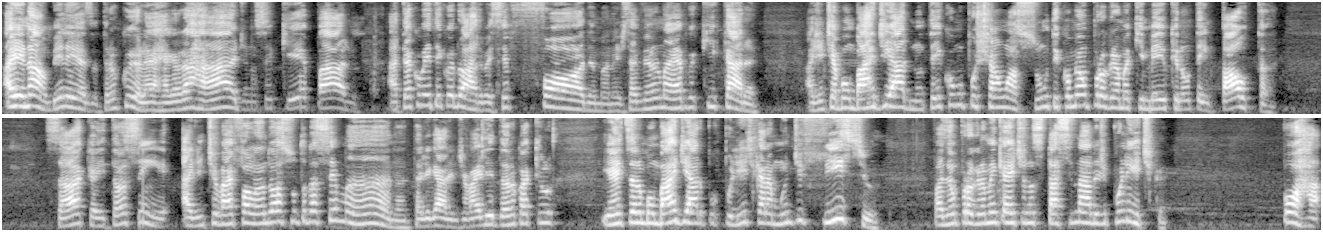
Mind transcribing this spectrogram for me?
Aí, não, beleza, tranquilo, é a regra da rádio, não sei o quê, pá. Até comentei com o Eduardo, vai ser foda, mano. A gente tá vivendo uma época que, cara, a gente é bombardeado, não tem como puxar um assunto. E como é um programa que meio que não tem pauta, saca? Então, assim, a gente vai falando o assunto da semana, tá ligado? A gente vai lidando com aquilo. E a gente sendo bombardeado por política era muito difícil fazer um programa em que a gente não citasse nada de política. Porra,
